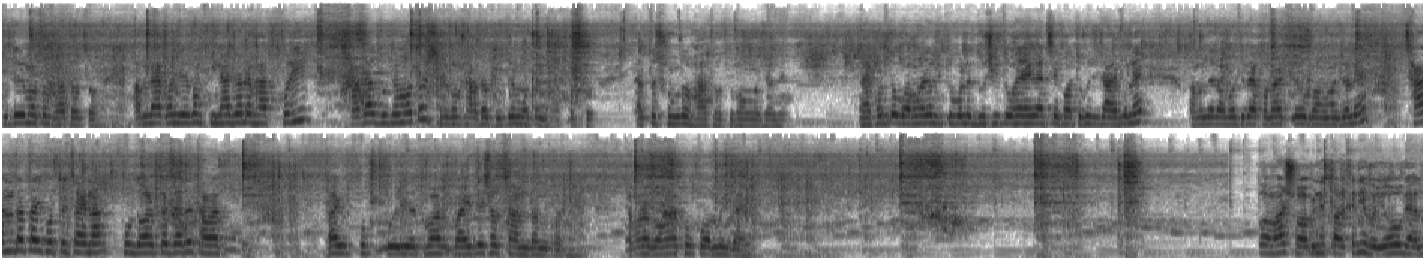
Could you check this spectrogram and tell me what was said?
দুধের মতো ভাত হতো। আমরা এখন যেরকম কিনা জলে ভাত করি, সাদা দুধের মতো সেরকম সাদা দুধের মতন ভাত হতো। এত সুন্দর ভাত হতো গঙ্গা জলে। এখন তো গঙ্গা জল একটু বলে দূষিত হয়ে গেছে, কত কিছু যায় বলে। আমাদের নবদ্বীপে এখন আর কেউ গঙ্গা জলে ছানটা তাই করতে চায় না, খুব দরকার যাদের তারা করে তাই খুব তোমার বাড়িতে সব স্নান টান করে এখন আর গঙ্গায় খুব কমই যায়। তো আমার সোয়াবিনের তরকারি হয়েও গেল,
